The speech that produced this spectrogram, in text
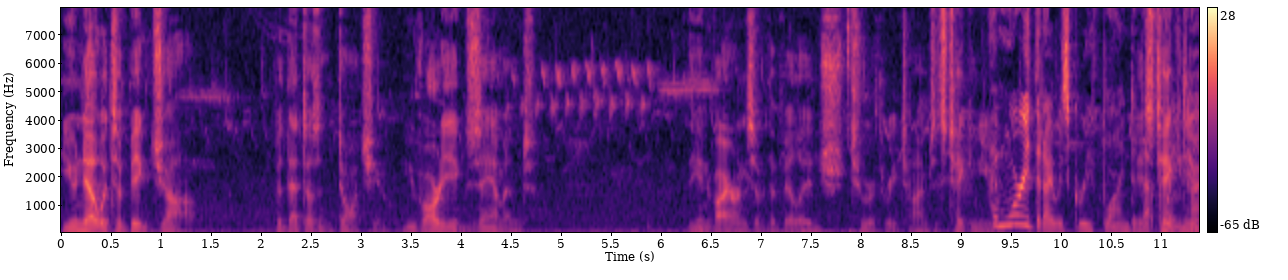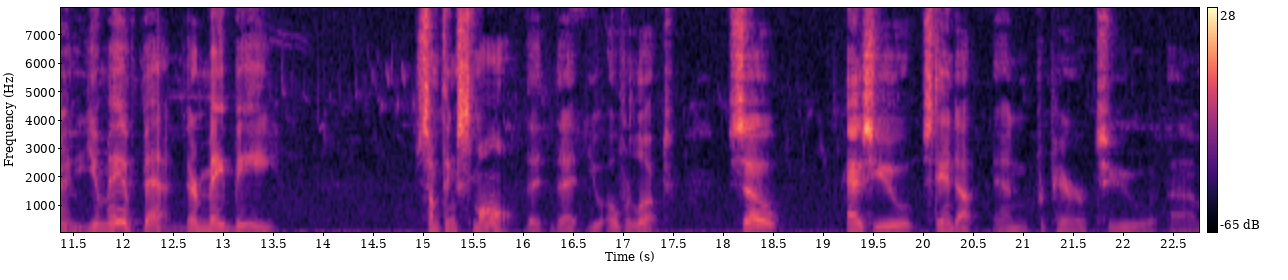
You know it's a big job, but that doesn't daunt you. You've already examined the environs of the village two or three times. It's taken you. I'm worried that I was grief blind at it's that point taken in you. time. You may have been. There may be something small that that you overlooked. So, as you stand up and prepare to um,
